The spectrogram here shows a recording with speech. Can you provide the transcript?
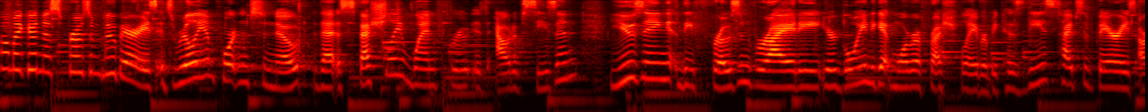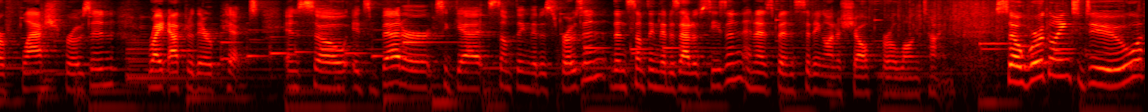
Oh my goodness, frozen blueberries. It's really important to note that especially when fruit is out of season, using the frozen variety, you're going to get more of a fresh flavor because these types of berries are flash frozen right after they're picked. And so it's better to get something that is frozen than something that is out of season and has been sitting on a shelf for a long time. So we're going to do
